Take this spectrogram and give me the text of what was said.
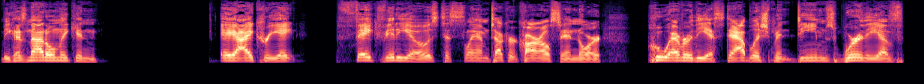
Because not only can AI create fake videos to slam Tucker Carlson or whoever the establishment deems worthy of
